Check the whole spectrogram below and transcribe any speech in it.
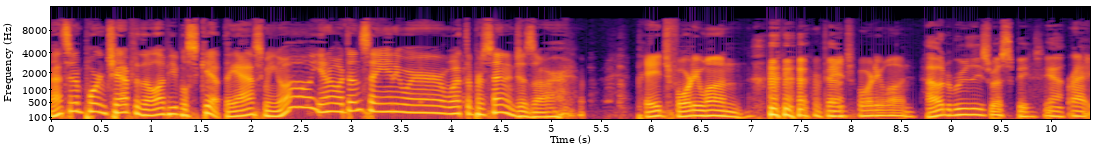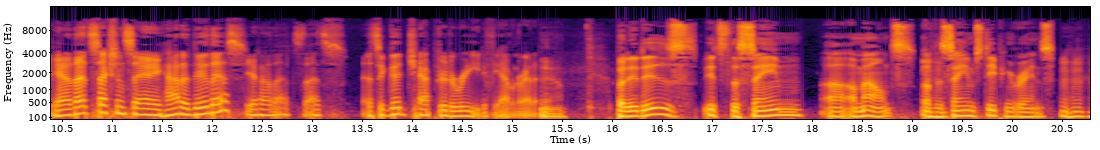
That's an important chapter that a lot of people skip. They ask me, "Oh, you know, it doesn't say anywhere what the percentages are." Page forty-one. Page forty-one. How to brew these recipes? Yeah, Right. Yeah, that section saying how to do this. You know, that's that's it's a good chapter to read if you haven't read it. yeah. But it is it's the same uh, amounts of the same steeping grains, Mhm.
